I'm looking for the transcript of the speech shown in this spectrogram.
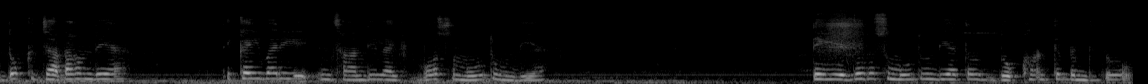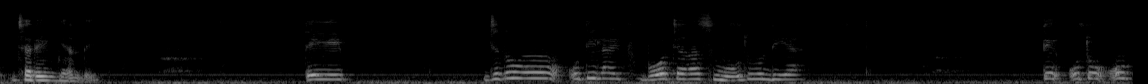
ਦੁੱਖ ਜ਼ਿਆਦਾ ਹੁੰਦੇ ਆ ਤੇ ਕਈ ਵਾਰੀ ਇਨਸਾਨ ਦੀ ਲਾਈਫ ਬਹੁਤ ਸਮੂਥ ਹੁੰਦੀ ਹੈ ਤੇ ਜਦੋਂ ਸਮੂਥ ਹੁੰਦੀ ਹੈ ਤਾਂ ਦੁੱਖ ਆਉਣ ਤੇ ਬੰਦੇ ਤੋਂ ਜਰੇ ਨਹੀਂ ਜਾਂਦੇ। ਤੇ ਜਦੋਂ ਉਹਦੀ ਲਾਈਫ ਬਹੁਤ ਜ਼ਿਆਦਾ ਸਮੂਥ ਹੁੰਦੀ ਹੈ ਤੇ ਉਦੋਂ ਉਹ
